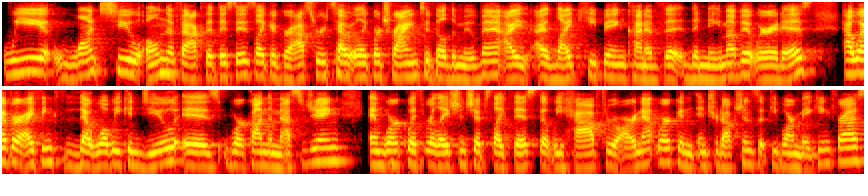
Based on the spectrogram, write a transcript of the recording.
we want to own the fact that this is like a grassroots like we're trying to build the movement. I, I like keeping kind of the, the name of it where it is. However, I think that what we can do is work on the messaging and work with relationships like this that we have through our network and introductions that people are making for us.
